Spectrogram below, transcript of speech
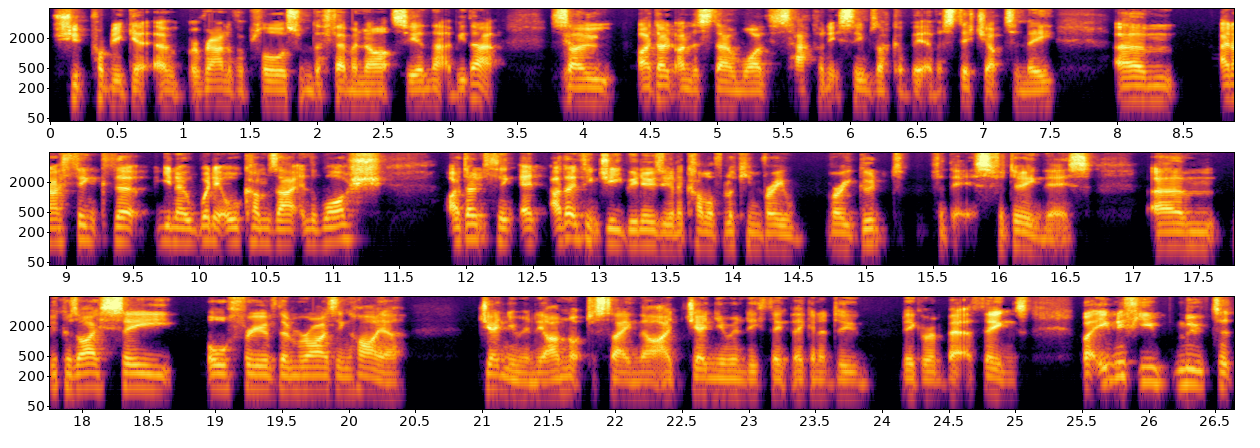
she'd probably get a, a round of applause from the feminazi and that'd be that. So yeah. I don't understand why this happened. It seems like a bit of a stitch up to me. Um, and I think that you know when it all comes out in the wash, I don't think I don't think GB News are going to come off looking very very good for this for doing this um, because I see all three of them rising higher. Genuinely, I'm not just saying that. I genuinely think they're going to do bigger and better things. But even if you move to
